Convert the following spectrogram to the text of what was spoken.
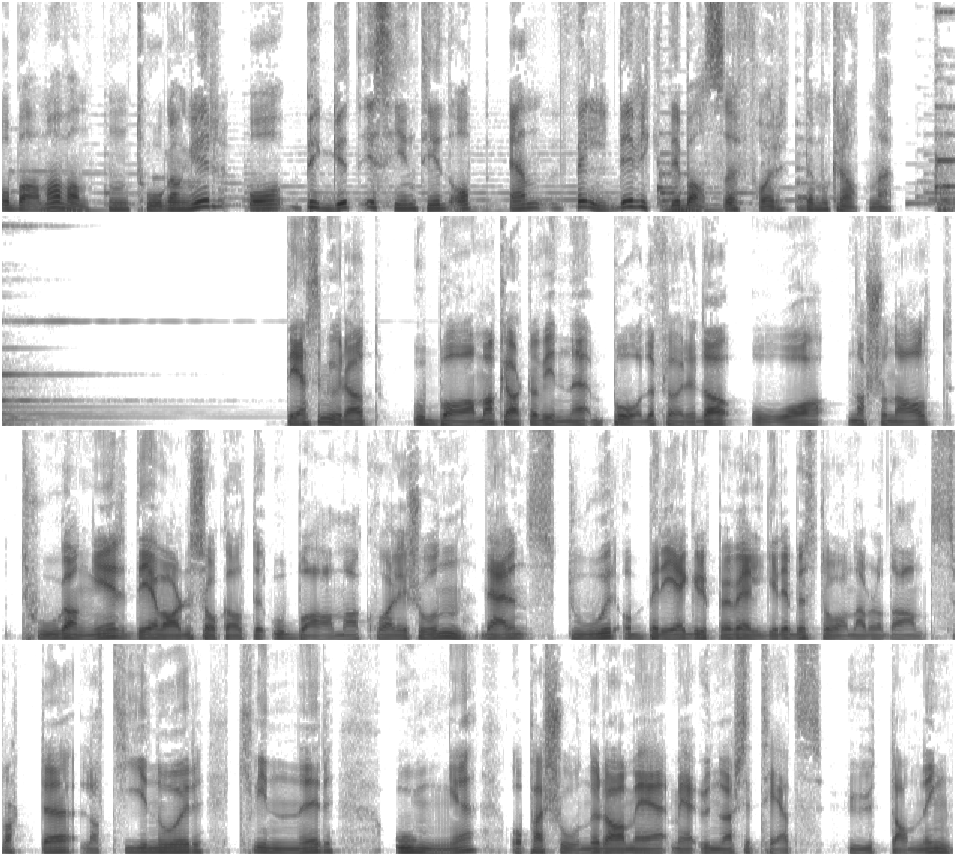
Obama vant den to ganger, og bygget i sin tid opp en veldig viktig base for demokratene. Det som gjorde at Obama klarte å vinne både Florida og nasjonalt to ganger, det var den såkalte Obama-koalisjonen. Det er en stor og bred gruppe velgere bestående av bl.a. svarte, latinoer, kvinner, unge og personer med, med universitetsutdanning.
